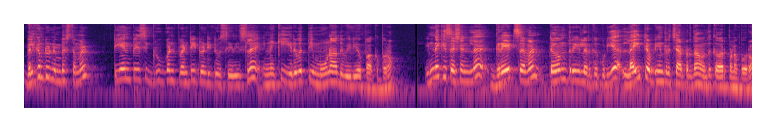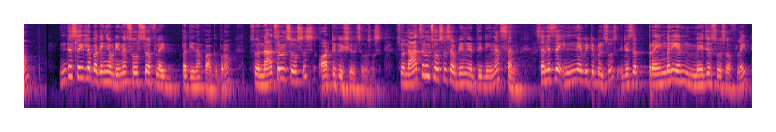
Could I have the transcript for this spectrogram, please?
Welcome to Nimbus Tamil TNPSC group one twenty twenty two சீரீஸில் இன்றைக்கி இருபத்தி மூணாவது வீடியோ பார்க்க போகிறோம் இன்றைக்கி செஷனில் கிரேட் செவன் டேர்ம் த்ரீயில் இருக்கக்கூடிய லைட் அப்படின்ற சாப்டர் தான் வந்து கவர் பண்ண போகிறோம் இந்த ஸ்லைடில் பார்த்தீங்க அப்படின்னா சோர்ஸ் ஆஃப் லைட் பற்றி தான் பார்க்க போகிறோம் so natural sources artificial sources so natural sources அப்படின்னு எடுத்துக்கிட்டிங்கன்னா sun sun is the inevitable source it is a primary and major source of light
